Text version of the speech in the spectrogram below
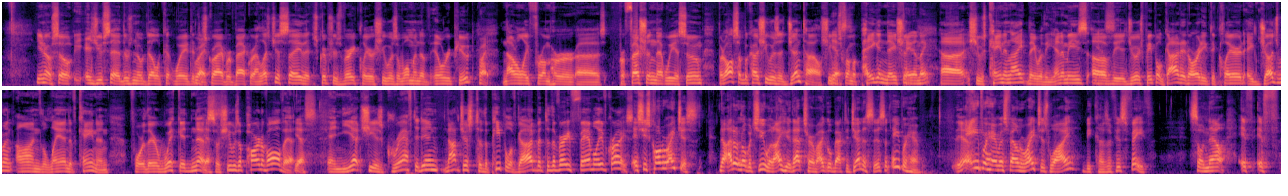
You know, so as you said, there's no delicate way to Right. describe her background. Let's just say that Scripture is very clear. She was a woman of ill repute, Right. not only from her uh, profession that we assume, but also because she was a Gentile. She was from a pagan nation. Canaanite. Uh, she was Canaanite. They were the enemies of Yes. the Jewish people. God had already declared a judgment on the land of Canaan for their wickedness. Yes. So she was a part of all that. Yes. And yet she is grafted in not just to the people of God, but to the very family of Christ. And she's called righteous. Now, I don't know about you, when I hear that term, I go back to Genesis and Abraham. Yeah. Abraham is found righteous. Why? Because of his faith. So now, if, if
